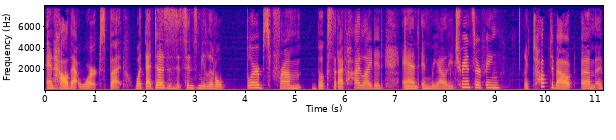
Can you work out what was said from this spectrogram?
and how that works. But what that does is it sends me little blurbs from books that I've highlighted, and in reality transurfing, it talked about um, a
